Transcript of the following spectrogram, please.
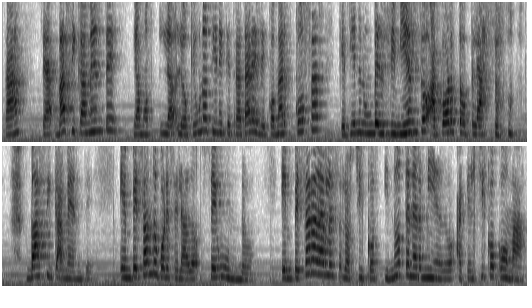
O sea, básicamente, digamos, lo, que uno tiene que tratar es de comer cosas que tienen un vencimiento a corto plazo, básicamente. Empezando por ese lado. Segundo, empezar a darles a los chicos y no tener miedo a que el chico coma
